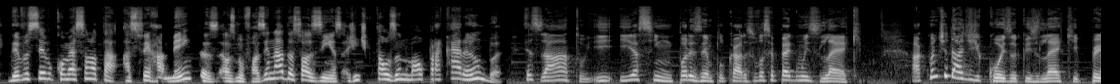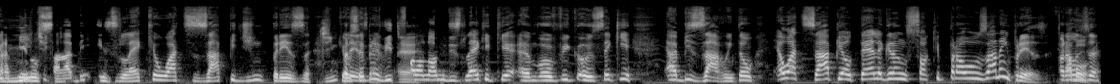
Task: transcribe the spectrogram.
E daí você começa a notar, as ferramentas, elas não fazem nada sozinhas. A gente tá usando mal pra caramba. Exato. E, e assim, por exemplo, cara, se você pega um Slack, A quantidade de coisa que o Slack permite. Pra quem não sabe, Slack é o WhatsApp de empresa. De empresa. eu sempre evito é. falar o nome do Slack, que é, eu, fico, eu sei que é bizarro. Então, é o WhatsApp, é o Telegram, só que pra usar na empresa. Pra usar.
